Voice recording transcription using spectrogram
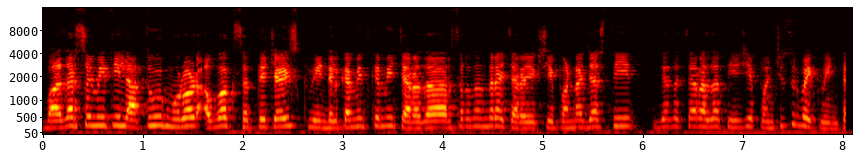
बाजार समिती लातूर मुरड अवक सत्तेचाळीस क्विंटल. कमीत कमी चार हजार सरसंद्र चार हजार एकशे पन्नास. जास्तीत जास्त चार हजार तीनशे पंचवीस रुपये क्विंटल.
